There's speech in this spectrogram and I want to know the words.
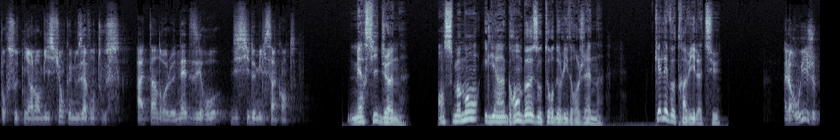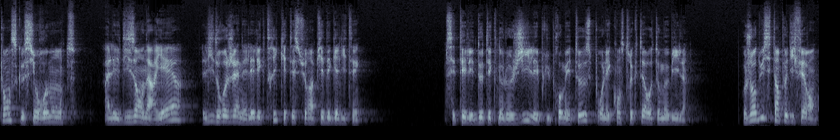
pour soutenir l'ambition que nous avons tous, atteindre le net zéro d'ici 2050. Merci John. En ce moment, il y a un grand buzz autour de l'hydrogène. Quel est votre avis là-dessus? Alors oui, je pense que si on remonte, allez, 10 ans en arrière, l'hydrogène et l'électrique étaient sur un pied d'égalité. C'était les deux technologies les plus prometteuses pour les constructeurs automobiles. Aujourd'hui, c'est un peu différent.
